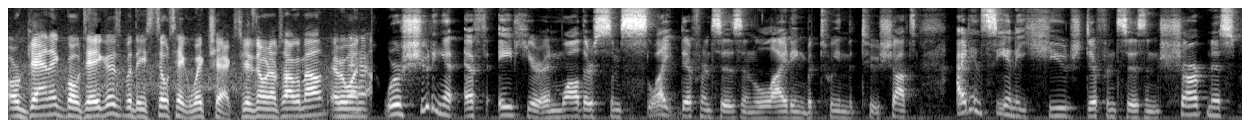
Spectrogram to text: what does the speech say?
organic bodegas, but they still take WIC checks. You guys know what I'm talking about? Everyone? We're shooting at f8 here, and while there's some slight differences in lighting between the two shots, I didn't see any huge differences in sharpness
